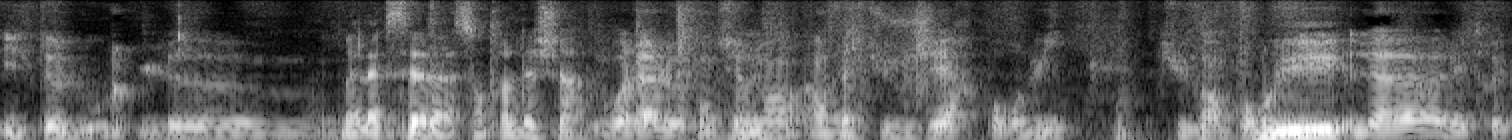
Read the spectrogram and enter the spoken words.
il te loue le. Bah, l'accès à la centrale d'achat. Voilà, le fonctionnement. En fait, tu gères pour lui, tu vends pour Oui. lui la- les trucs.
